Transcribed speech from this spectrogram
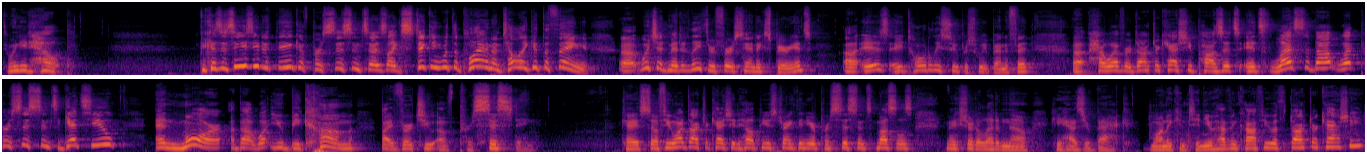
Do I need help? Because it's easy to think of persistence as like sticking with the plan until I get the thing, uh, which admittedly, through firsthand experience, uh, is a totally super sweet benefit. Uh, however, Dr. Kashey posits it's less about what persistence gets you and more about what you become by virtue of persisting. Okay, so if you want Dr. Kashey to help you strengthen your persistence muscles, make sure to let him know he has your back. Want to continue having coffee with Dr. Kashey?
